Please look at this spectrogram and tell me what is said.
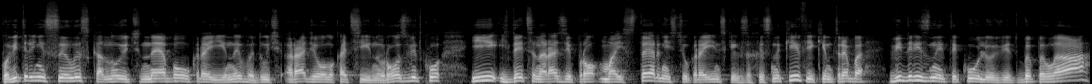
Повітряні сили сканують небо України, ведуть радіолокаційну розвідку. І йдеться наразі про майстерність українських захисників, яким треба відрізнити кулю від БПЛА,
